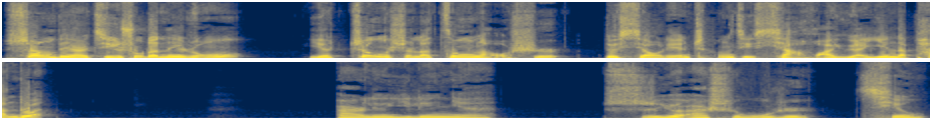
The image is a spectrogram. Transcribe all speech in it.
上边记述的内容也证实了曾老师对小莲成绩下滑原因的判断。二零一零年。十月二十五日，晴。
